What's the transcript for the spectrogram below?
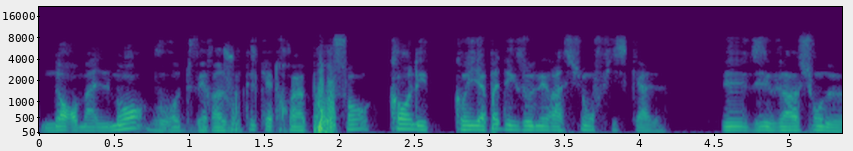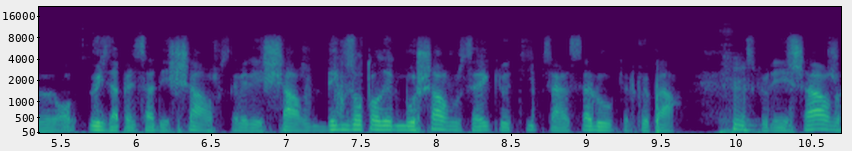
normalement, vous devez rajouter 80% quand il n'y a pas d'exonération fiscale des exonérations de. Eux, ils appellent ça des charges. Vous savez, les charges. Dès que vous entendez le mot charge, vous savez que le type, c'est un salaud quelque part. Parce que les charges,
